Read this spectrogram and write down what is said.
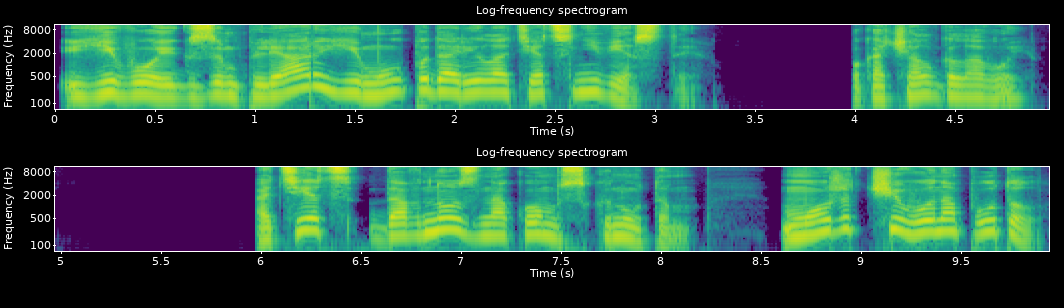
его экземпляр ему подарил отец невесты». Покачал головой. Отец давно знаком с Кнутом. Может, чего напутал.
